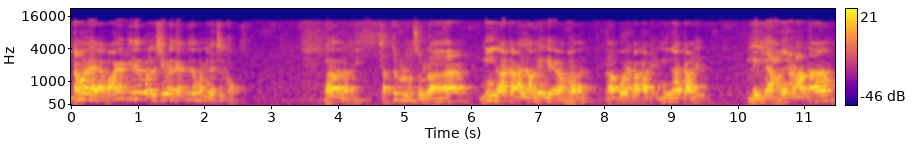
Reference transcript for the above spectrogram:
நம்ம வாழ்க்கையிலே பல விஷயங்களை கற்பிதம் பண்ணி வச்சிருக்கோம். பரதன் அப்படி. சத்ருகுடன் சொல்றான் நீ நாட்டை ஆளாமேன்னு கேக்குறான் பரதன். நான் போறேன்ப்பா காட்டுக்கு. நீ நாட்டை ஆளு. இல்ல இல்ல அவன்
